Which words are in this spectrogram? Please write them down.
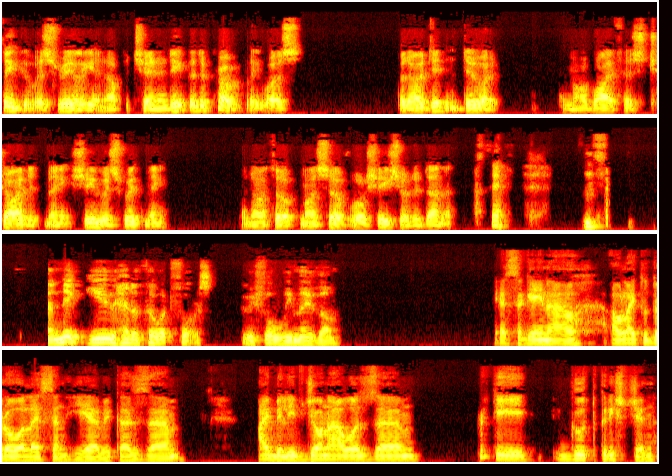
think it was really an opportunity, but it probably was. But I didn't do it. And my wife has chided me. She was with me. And I thought to myself, well, she should have done it. Uh, Nick, you had a thought for us before we move on. Yes, again, I, I would like to draw a lesson here because um, I believe Jonah was um, pretty good Christian,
